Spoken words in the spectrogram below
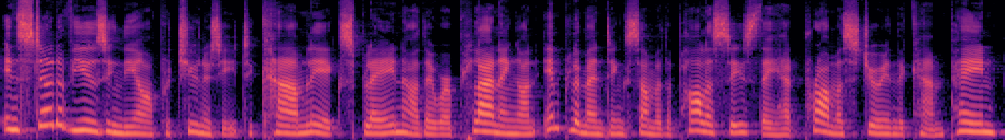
Instead of using the opportunity to calmly explain how they were planning on implementing some of the policies they had promised during the campaign,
